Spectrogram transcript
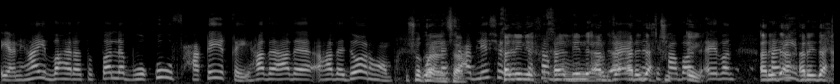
يعني هاي الظاهرة تتطلب وقوف حقيقي. هذا هذا هذا دورهم. شكرا الشعب ليش خليني خليني اريد أحكي. أيضا أريد أريد أحكي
